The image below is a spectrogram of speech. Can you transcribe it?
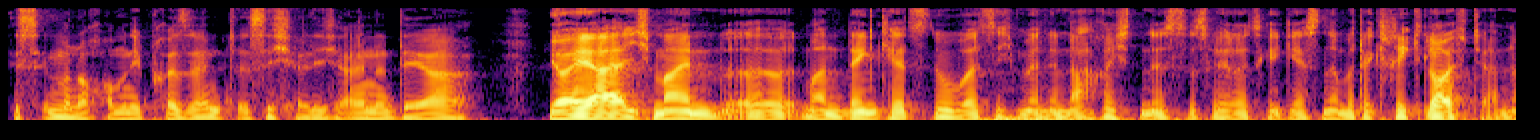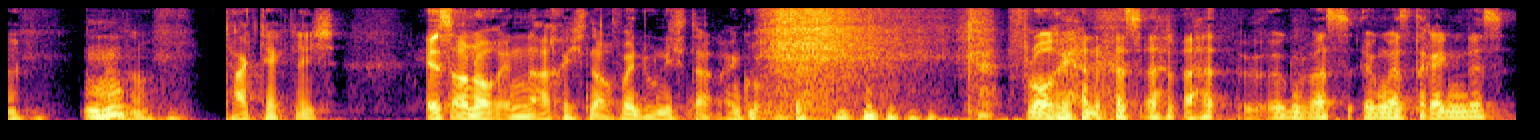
ist immer noch omnipräsent, ist sicherlich eine der. Ja, ja, ich meine, äh, man denkt jetzt nur, weil es nicht mehr in den Nachrichten ist, das wäre jetzt gegessen, aber der Krieg läuft ja, ne? Mhm. Also, tagtäglich. Ist auch noch in Nachrichten, auch wenn du nicht da reinguckst. Florian, was, irgendwas, irgendwas Drängendes?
